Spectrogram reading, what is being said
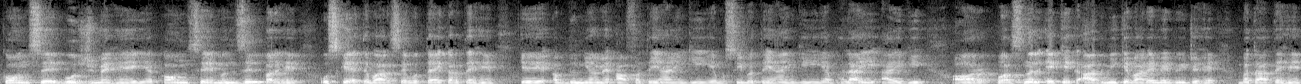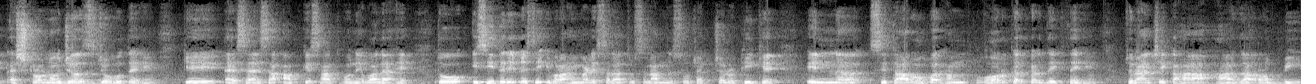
کون سے برج میں ہے یا کون سے منزل پر ہے اس کے اعتبار سے وہ طے کرتے ہیں کہ اب دنیا میں آفتیں آئیں گی یا مصیبتیں آئیں گی یا بھلائی آئے گی۔ اور پرسنل ایک ایک آدمی کے بارے میں بھی جو ہے بتاتے ہیں ایسٹرولوجرز جو ہوتے ہیں کہ ایسا ایسا آپ کے ساتھ ہونے والا ہے۔ تو اسی طریقے سے ابراہیم علیہ السلاۃ والسلام نے سوچا کہ چلو ٹھیک ہے، ان ستاروں پر ہم غور کر کر دیکھتے ہیں۔ چنانچہ کہا ہاضا ربی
